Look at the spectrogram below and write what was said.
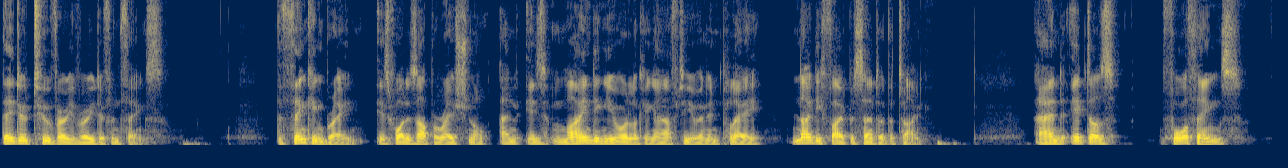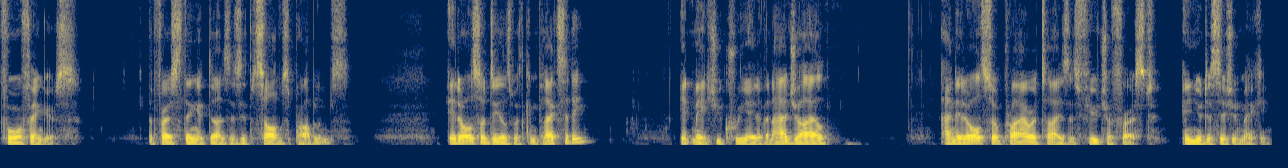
They do two very, very different things. The thinking brain is what is operational and is minding you or looking after you and in play 95% of the time. And it does four things, four fingers. The first thing it does is it solves problems. It also deals with complexity. It makes you creative and agile. And it also prioritizes future first in your decision making.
